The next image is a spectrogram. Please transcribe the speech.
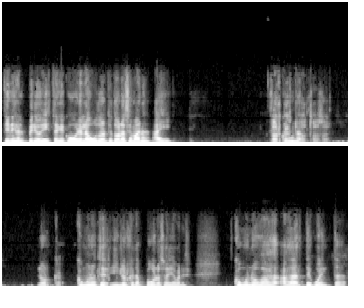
tienes al periodista que cubre la U durante toda la semana ahí. Lorca, ¿Cómo no, ¿eh? Lorca, ¿cómo no te, y Lorca tampoco lo sabía, parece. ¿Cómo no vas a darte cuenta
